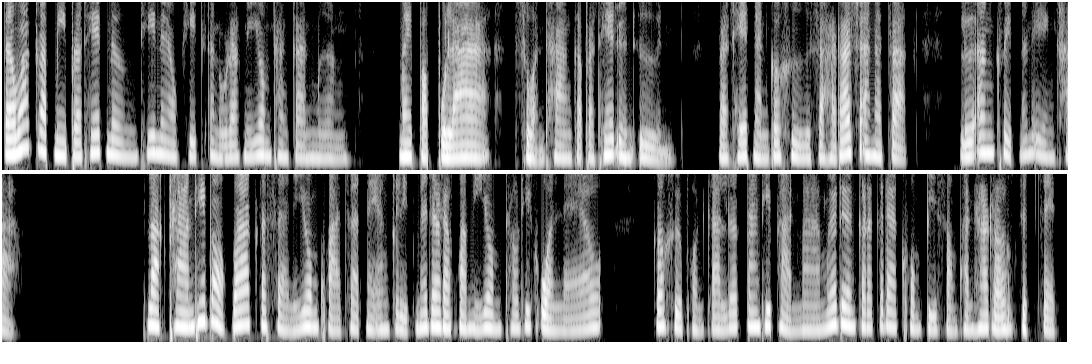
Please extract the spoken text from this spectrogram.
แต่ว่ากลับมีประเทศหนึ่งที่แนวคิดอนุรักษ์นิยมทางการเมือง ไม่ป๊อปปูล่าสวนทางกับประเทศอื่น ๆ ประเทศนั้นก็คือสหราชอาณาจักร หรืออังกฤษนั่นเองค่ะ หลักฐานที่บอกว่ากระแสนิยมขวาจัดในอังกฤษไม่ได้รับความนิยมเท่าที่ควรแล้ว ก็คือผลการเลือกตั้งที่ผ่านมาเมื่อเดือนกรกฎาคมปี 2567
